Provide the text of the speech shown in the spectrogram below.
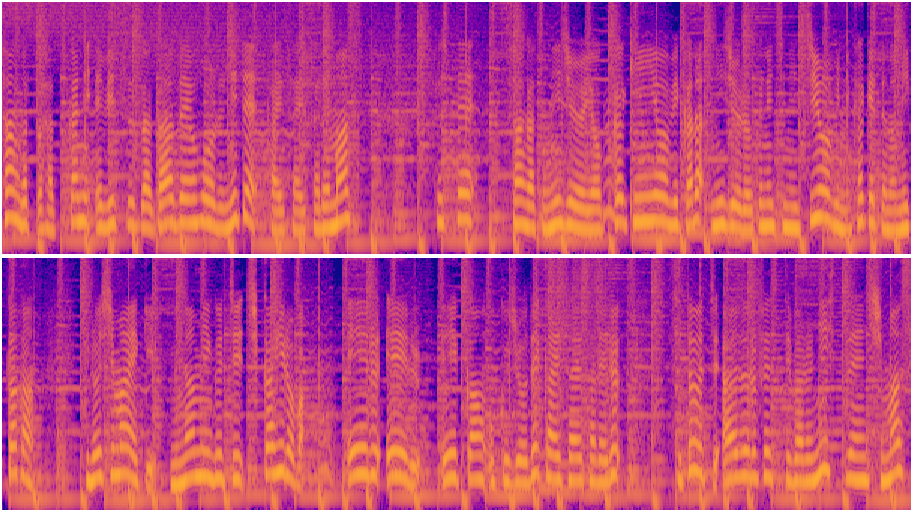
3月20日に恵比寿ザガーデンホールにて開催されますそして3月24日金曜日から26日日曜日にかけての3日間広島駅南口地下広場エールエール栄冠屋上で開催される瀬戸内アイドルフェスティバルに出演します、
